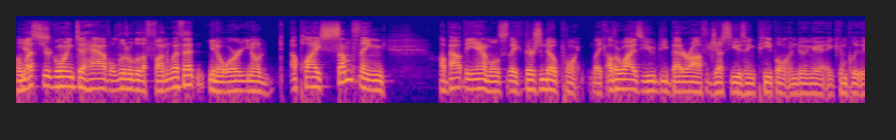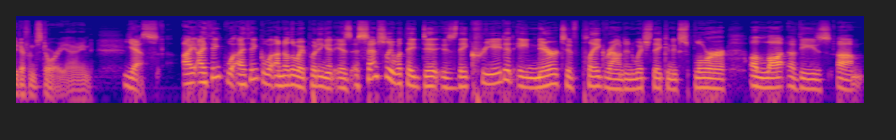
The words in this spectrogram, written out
Unless yes. you're going to have a little bit of fun with it, you know, or you know, apply something about the animals, like there's no point. Like otherwise you'd be better off just using people and doing a, a completely different story. I mean, yes. I, I think I think another way of putting it is essentially what they did is they created a narrative playground in which they can explore a lot of these um,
